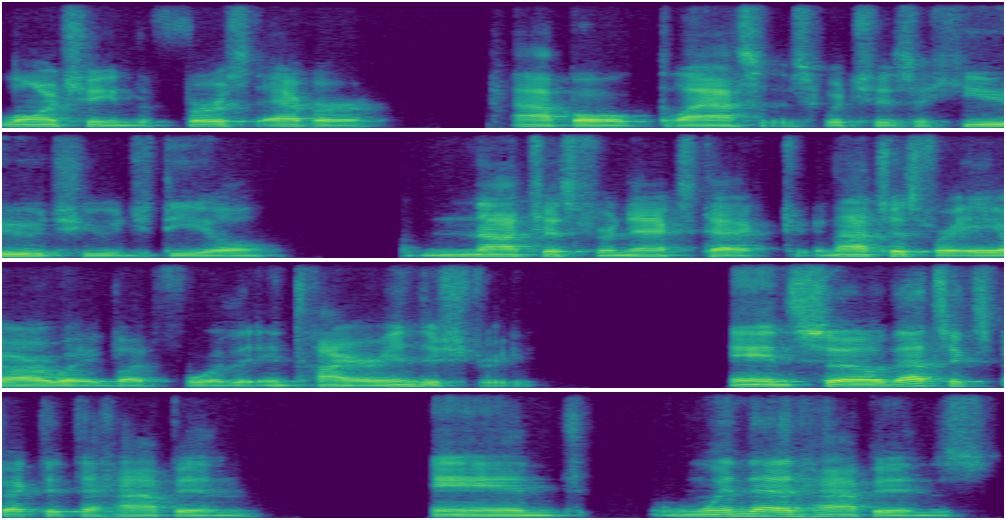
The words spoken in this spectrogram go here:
launching the first ever Apple glasses, which is a huge, huge deal, not just for Nextech, not just for ARway, but for the entire industry. And so that's expected to happen. And when that happens,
